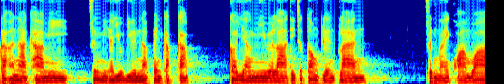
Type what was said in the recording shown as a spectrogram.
พระอนาคามี ซึ่งมีอายุยืนนับเป็นกัปกัป ก็ยังมีเวลาที่จะต้องเปลี่ยนแปลง ซึ่งหมายความว่า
